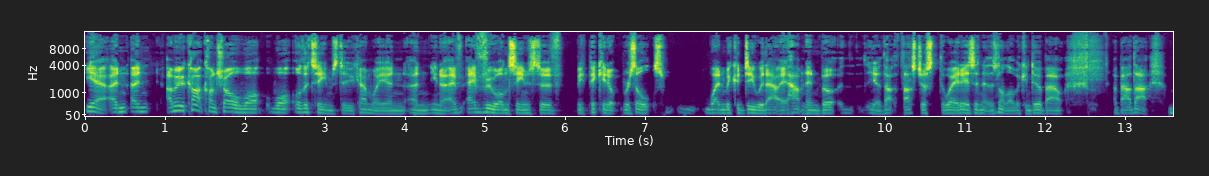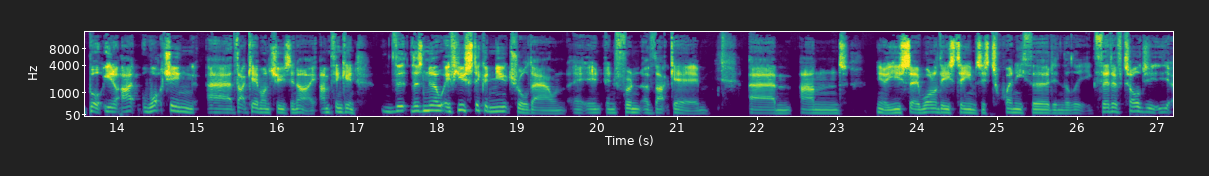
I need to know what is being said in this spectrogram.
Yeah, and and I mean we can't control what what other teams do, can we? And and you know ev- everyone seems to have be picking up results when we could do without it happening. But you know that that's just the way it is, isn't it? There's not a lot we can do about about that. But you know, I, watching uh, that game on Tuesday night, I'm thinking th- there's no if you stick a neutral down in in front of that game, um, and you know, you say one of these teams is 23rd in the league, they'd have told you,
